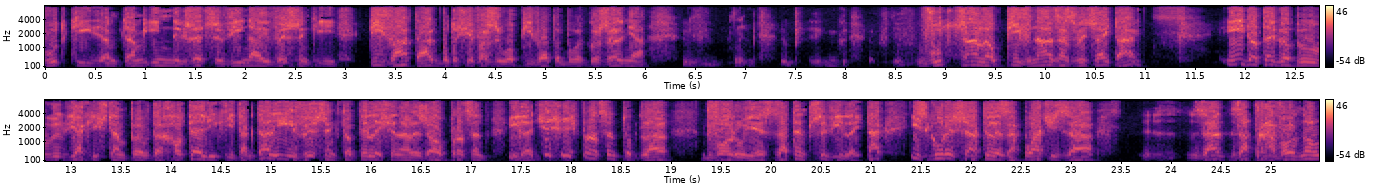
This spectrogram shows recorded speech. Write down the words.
wódki, tam, tam innych rzeczy, wina i wyszynk i piwa, tak, bo to się ważyło piwa, to była gorzelnia wódczano-piwna zazwyczaj, tak, i do tego był jakiś tam, prawda, hotelik i tak dalej i wyszynk to tyle się należało procent, ile? 10% to dla dworu jest za ten przywilej, tak? I z góry trzeba tyle zapłacić za za, za prawo no,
